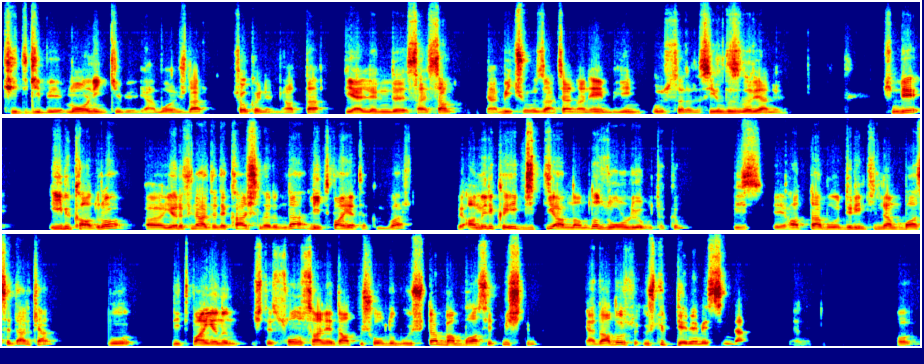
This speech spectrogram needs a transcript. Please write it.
Kidd gibi, Morning gibi yani bu oyuncular çok önemli. Hatta diğerlerini de saysam yani birçoğu zaten hani NBA'in uluslararası yıldızları yani. Şimdi iyi bir kadro. E, yarı finalde de karşılarında Litvanya takımı var. Ve Amerika'yı ciddi anlamda zorluyor bu takım. Biz e, hatta bu Dream Team'den bahsederken bu Litvanya'nın işte son saniyede atmış olduğu bu üçten ben bahsetmiştim. Ya daha doğrusu üçlük denemesinden. Yani o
